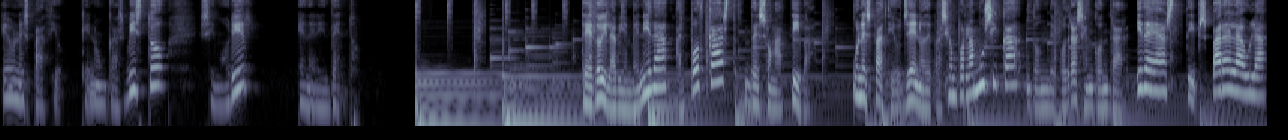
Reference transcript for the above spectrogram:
en un espacio que nunca has visto sin morir en el intento. Te doy la bienvenida al podcast de Son Activa, un espacio lleno de pasión por la música donde podrás encontrar ideas, tips para el aula,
